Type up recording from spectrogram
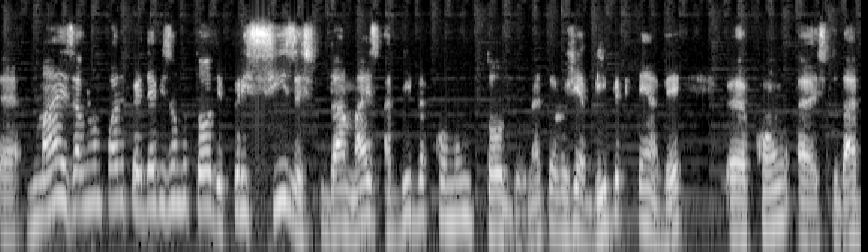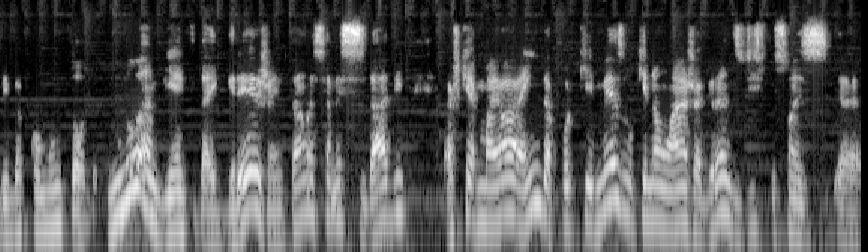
É, mas ela não pode perder a visão do todo e precisa estudar mais a Bíblia como um todo. Né? Teologia bíblica tem a ver é, com é, estudar a Bíblia como um todo. No ambiente da igreja, então, essa necessidade acho que é maior ainda porque, mesmo que não haja grandes discussões eh,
